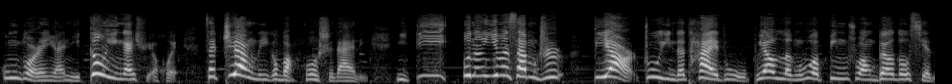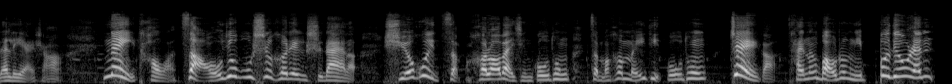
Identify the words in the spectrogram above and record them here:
工作人员，你更应该学会在这样的一个网络时代里，你第一不能一问三不知，第二注意你的态度，不要冷若冰霜，不要都写在脸上，那一套啊早就不适合这个时代了。学会怎么和老百姓沟通，怎么和媒体沟通，这个才能保证你不丢人。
